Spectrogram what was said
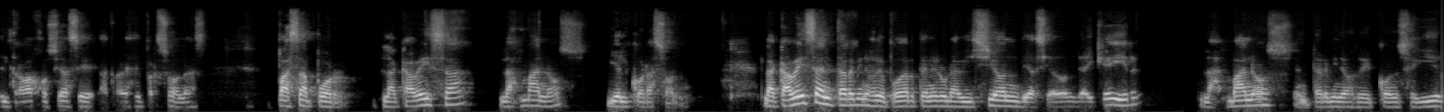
el trabajo se hace a través de personas, pasa por la cabeza, las manos y el corazón. La cabeza en términos de poder tener una visión de hacia dónde hay que ir, las manos en términos de conseguir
